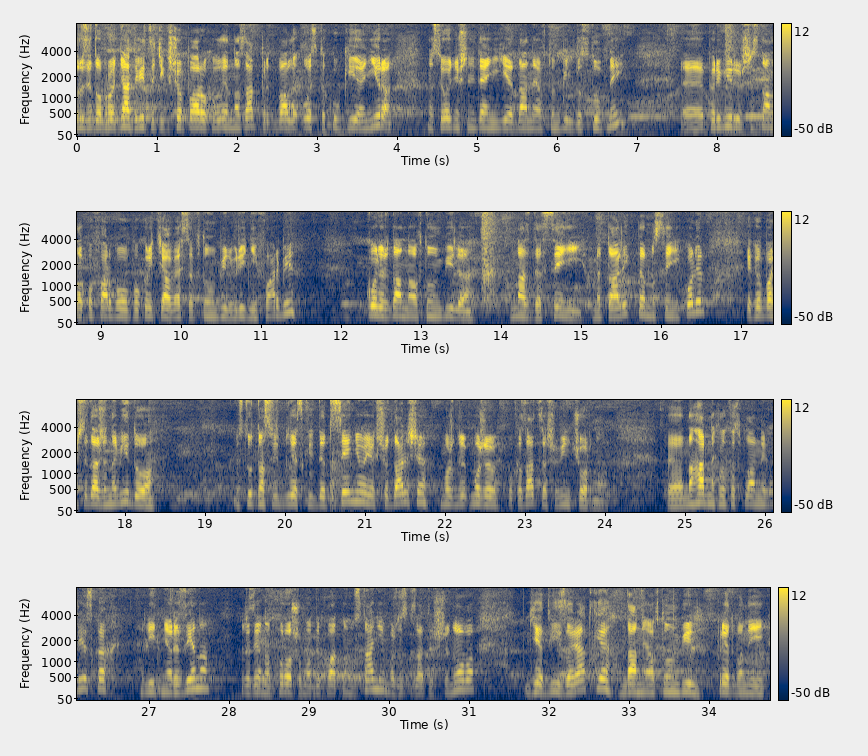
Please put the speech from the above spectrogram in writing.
Друзі, доброго дня. Дивіться, тільки що пару хвилин назад придбали ось таку Kia Niro. На сьогоднішній день є даний автомобіль доступний. Е, Перевіривши стан лакофарбового покриття, весь автомобіль в рідній фарбі. Колір даного автомобіля у нас де синій металік, темно-синій колір. Як ви бачите, навіть на відео, ось тут у нас відблиски йде до синього, якщо далі, може, може показатися, що він чорного. Е, На гарних легкосплавних дисках, літня резина. Резина в хорошому, адекватному стані, можна сказати, що нова. Є дві зарядки. Даний автомобіль придбаний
